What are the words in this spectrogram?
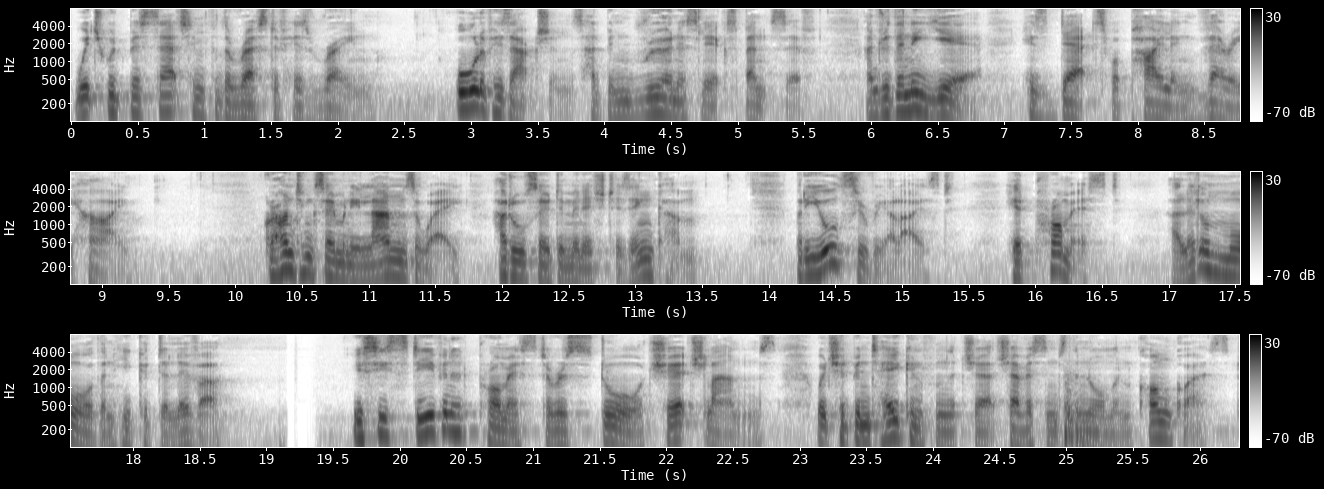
which would beset him for the rest of his reign. All of his actions had been ruinously expensive, and within a year his debts were piling very high. Granting so many lands away had also diminished his income, but he also realized he had promised a little more than he could deliver. You see, Stephen had promised to restore church lands which had been taken from the church ever since the Norman conquest.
